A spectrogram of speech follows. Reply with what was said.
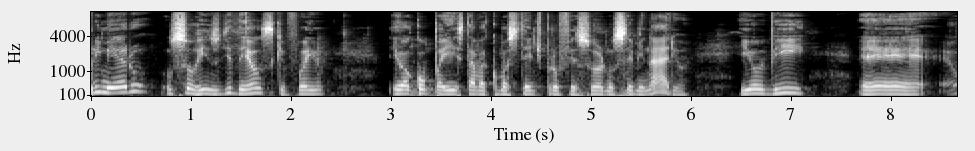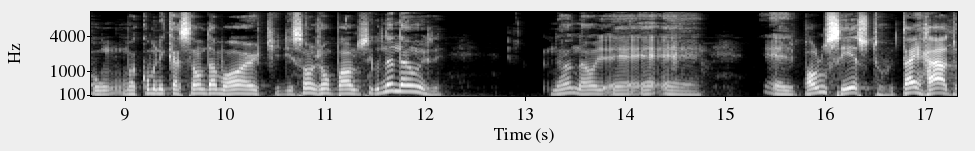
I, o Sorriso de Deus, que foi eu acompanhei, estava como assistente professor no seminário, e eu vi é, uma comunicação da morte de São João Paulo II. Não, não. Não, não. É, é, é, é Paulo VI. Está errado.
